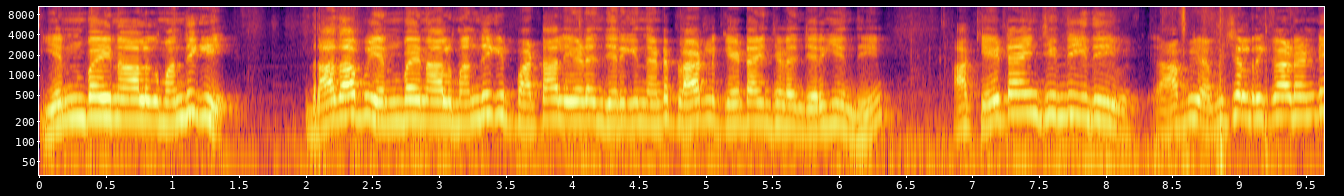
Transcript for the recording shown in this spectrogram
ఎనభై నాలుగు మందికి దాదాపు ఎనభై నాలుగు మందికి పట్టాలు ఇవ్వడం జరిగింది అంటే ప్లాట్లు కేటాయించడం జరిగింది. ఆ కేటాయించింది ఇది అఫీషియల్ రికార్డ్ అండి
